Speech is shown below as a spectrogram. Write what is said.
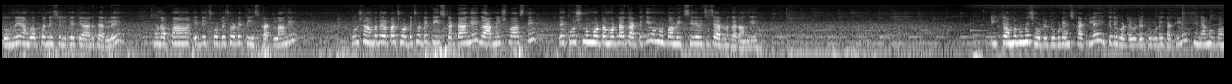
ਦੋਵੇਂ ਅੰਬ ਆਪਾਂ ਨੇ ਛਿੱਲ ਕੇ ਤਿਆਰ ਕਰ ਲਏ। ਹੁਣ ਆਪਾਂ ਇਹਦੇ ਛੋਟੇ ਛੋਟੇ ਪੀਸ ਕੱਟ ਲਾਂਗੇ। ਕੁਝ ਅੰਬ ਦੇ ਆਪਾਂ ਛੋਟੇ ਛੋਟੇ ਪੀਸ ਕੱਟਾਂਗੇ ਗਾਰਨਿਸ਼ ਵਾਸਤੇ ਤੇ ਕੁਝ ਨੂੰ ਮੋਟਾ ਮੋਟਾ ਕੱਟ ਕੇ ਉਹਨੂੰ ਆਪਾਂ ਮਿਕਸੀ ਦੇ ਵਿੱਚ ਚਰਨ ਕਰਾਂਗੇ। ਇੱਕ ਅੰਬ ਨੂੰ ਮੈਂ ਛੋਟੇ ਟੁਕੜਿਆਂ 'ਚ ਕੱਟ ਲਿਆ, ਇੱਕ ਦੇ ਵੱਡੇ ਵੱਡੇ ਟੁਕੜੇ ਕੱਟ ਲਏ। ਇਹਨਾਂ ਨੂੰ ਆਪਾਂ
